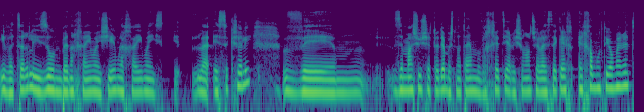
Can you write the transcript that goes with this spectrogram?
ייווצר לי איזון בין החיים האישיים לחיים העס... לעסק שלי. וזה משהו שאתה יודע, בשנתיים וחצי הראשונות של העסק, איך, איך חמותי אומרת?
